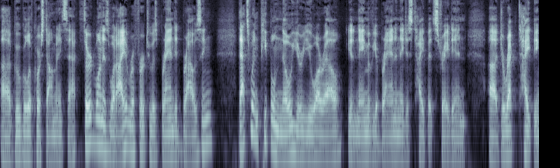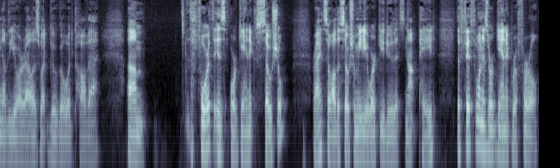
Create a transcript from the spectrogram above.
Uh, Google, of course, dominates that. Third one is what I refer to as branded browsing. That's when people know your URL, your name of your brand, and they just type it straight in. Uh, direct typing of the URL is what Google would call that. Um, the fourth is organic social, right? So all the social media work you do that's not paid. The fifth one is organic referral.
